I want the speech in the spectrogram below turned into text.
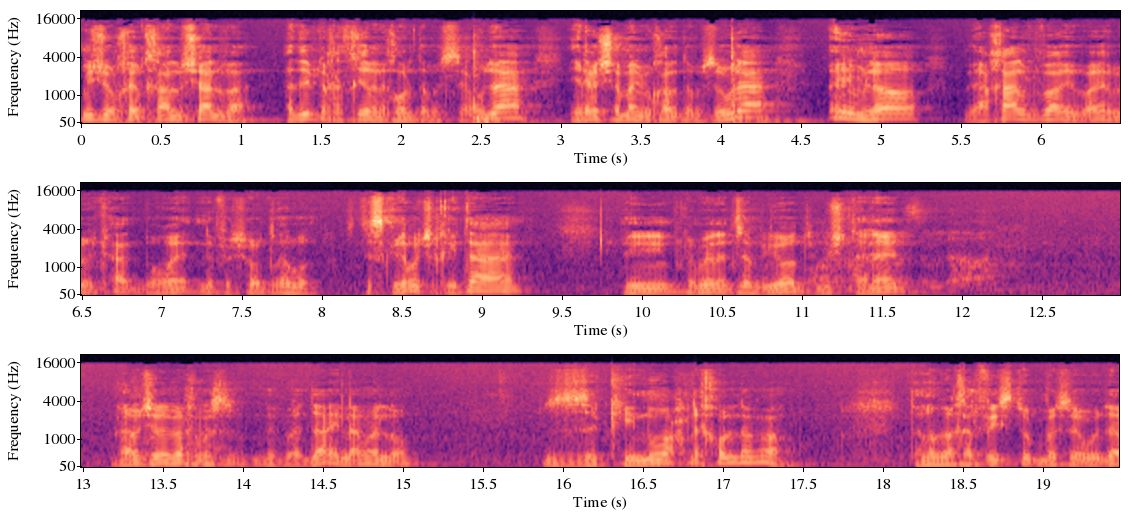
מי שאוכל חל שלווה, עדיף לכתחילה לאכול אותה בסעודה, ירא שמיים יאכל אותה בסעודה, אם לא, ואכל כבר יברך ברכת בורא נפשות רבות. אז תזכרו שחיטה, היא מקבלת זוויות, משתנית. למה שלא יברך בסעודה? בוודאי, למה לא? זה קינוח לכל דבר. אתה לא מברך על פיסטוק בסעודה,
